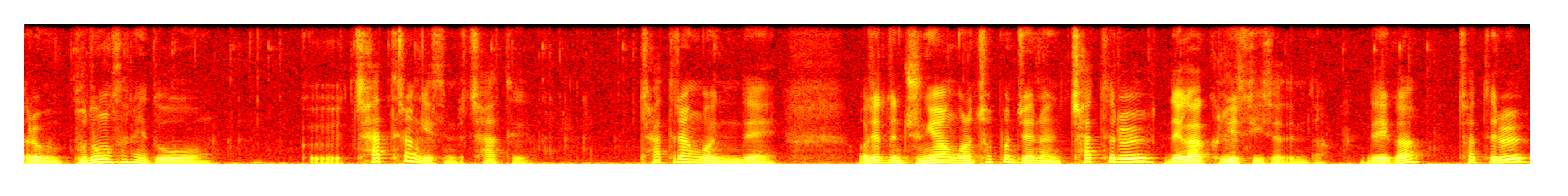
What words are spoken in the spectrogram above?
여러분 부동산에도 그 차트란 게 있습니다. 차트. 차트란 거 있는데 어쨌든 중요한 거는 첫 번째는 차트를 내가 그릴 수 있어야 됩니다. 내가 차트를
